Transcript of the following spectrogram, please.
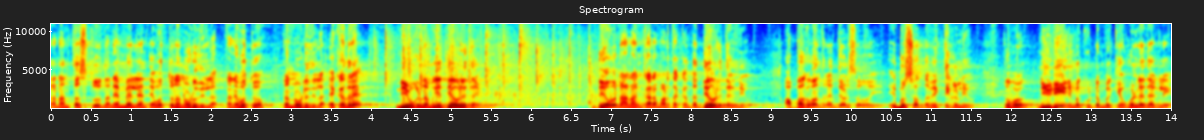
ನನ್ನ ಅಂತಸ್ತು, ನನ್ನ ಎಂ ಎಲ್ ಎ ಅಂತ ಯಾವತ್ತೂ ನಾನು ನೋಡೋದಿಲ್ಲ. ನಾನು ಯಾವತ್ತೂ ನಾನು ನೋಡೋದಿಲ್ಲ. ಯಾಕಂದರೆ ನೀವುಗಳು ನಮಗೆ ದೇವರಿದ್ದಂಗೆ. ದೇವರನ್ನ ಅಲಂಕಾರ ಮಾಡ್ತಕ್ಕಂಥ ದೇವರಿದ್ದಂಗೆ ನೀವು. ಆ ಭಗವಂತನ ಎದ್ದೇಳಿಸೋ, ಎಬ್ಬರಿಸೋಂಥ ವ್ಯಕ್ತಿಗಳು ನೀವು. ನೀವು ಇಡೀ ನಿಮ್ಮ ಕುಟುಂಬಕ್ಕೆ ಒಳ್ಳೆಯದಾಗಲಿ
